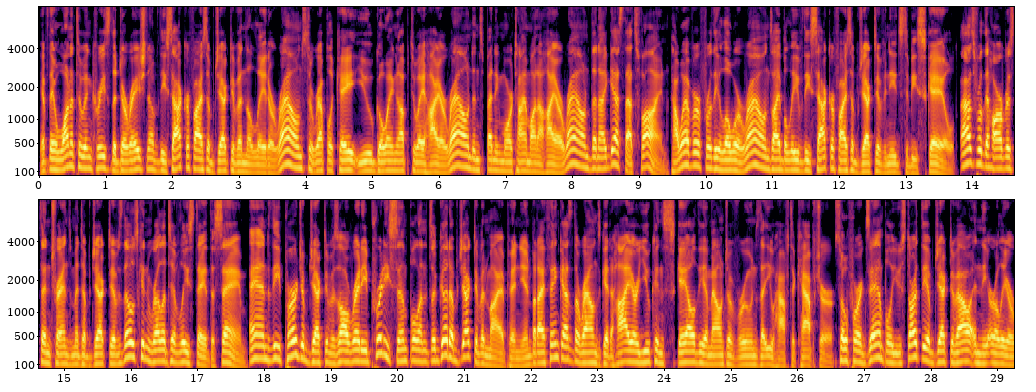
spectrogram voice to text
If they wanted to increase the duration of the sacrifice objective in the later rounds to replicate you going up to a higher round and spending more time on a higher round, then I guess that's fine. However, for the lower rounds, I believe the sacrifice objective needs to be scaled. As for the harvest and transmit objectives, those can relatively stay the same. And the purge objective is already pretty simple and it's a good objective in my opinion, but I think as the rounds get higher, you can scale the amount of runes that you have to capture. So for example, you start the objective out in the earlier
